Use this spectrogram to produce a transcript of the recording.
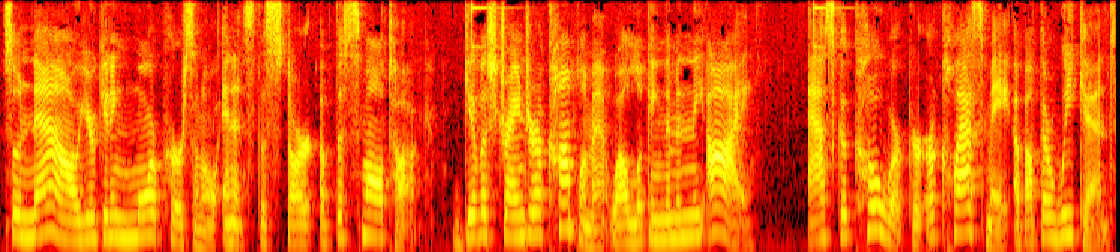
So now you're getting more personal and it's the start of the small talk. Give a stranger a compliment while looking them in the eye. Ask a coworker or classmate about their weekend.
